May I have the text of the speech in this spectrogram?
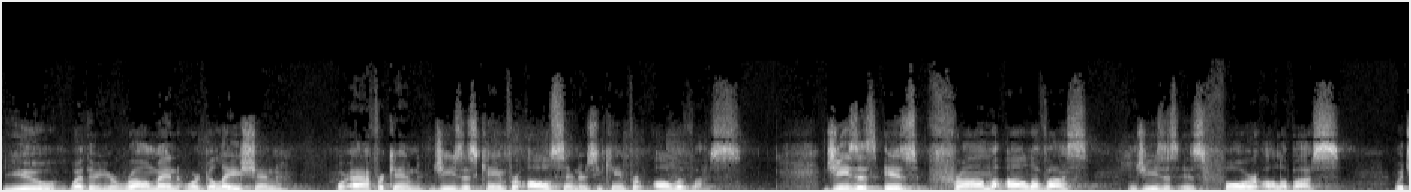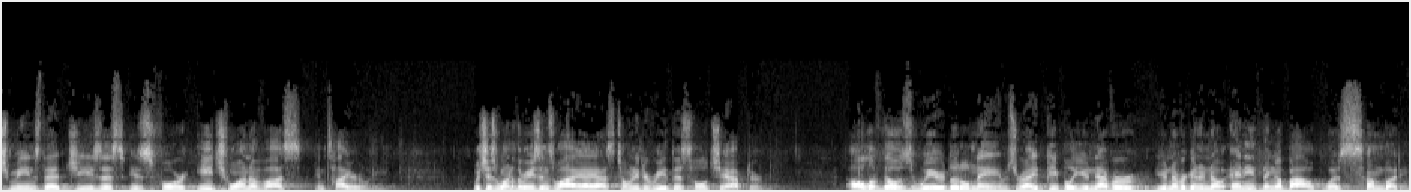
you, whether you're Roman or Galatian or African. Jesus came for all sinners, He came for all of us. Jesus is from all of us, and Jesus is for all of us, which means that Jesus is for each one of us entirely. Which is one of the reasons why I asked Tony to read this whole chapter. All of those weird little names, right? People you never, you're never going to know anything about was somebody.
